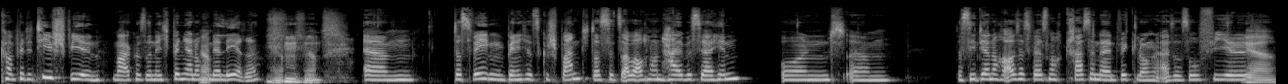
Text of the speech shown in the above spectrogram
kompetitiv spielen, Markus und ich. Ich bin ja noch Ja. in der Lehre. Ja, ja. Ähm, deswegen bin ich jetzt gespannt. Das ist jetzt aber auch noch ein halbes Jahr hin. Und ähm, das sieht ja noch aus, als wäre es noch krass in der Entwicklung. Also so viel. Ja.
